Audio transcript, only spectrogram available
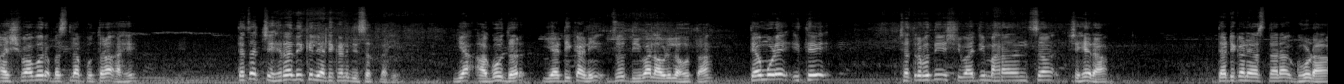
अश्वावर बसला पुतळा आहे. त्याचा चेहरा देखील या ठिकाणी दिसत नाही. या अगोदर या ठिकाणी जो दिवा लावलेला होता त्यामुळे इथे छत्रपती शिवाजी महाराजांचा चेहरा त्या ठिकाणी असणारा घोडा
